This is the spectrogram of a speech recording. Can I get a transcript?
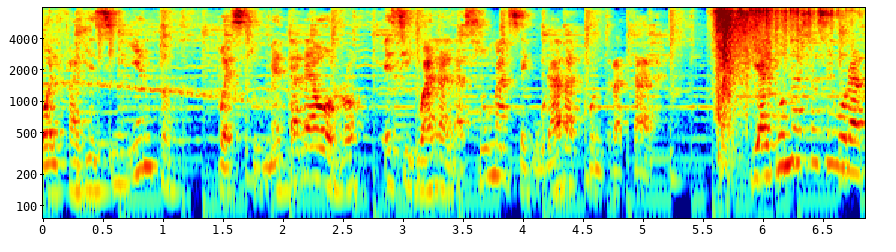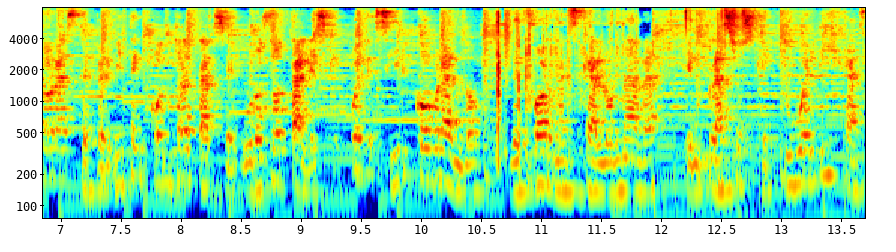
o el fallecimiento, pues tu meta de ahorro es igual a la suma asegurada contratada. Y algunas aseguradoras te permiten contratar seguros totales que puedes ir cobrando de forma escalonada en plazos que tú elijas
